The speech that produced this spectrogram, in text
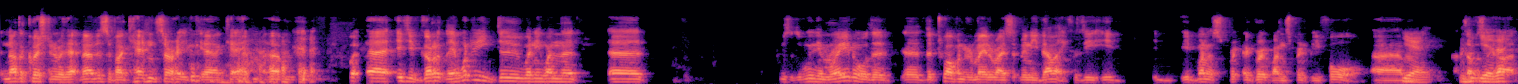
another question without notice, if I can. Sorry, uh, Cam. Um, but, uh, if you've got it there, what did he do when he won the? Uh, was it the William Reid or the uh, the 1200 meter race at Moonee Valley? Because he he'd, he'd won a, sprint, a, Group One sprint before. Um, yeah, yeah. That,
